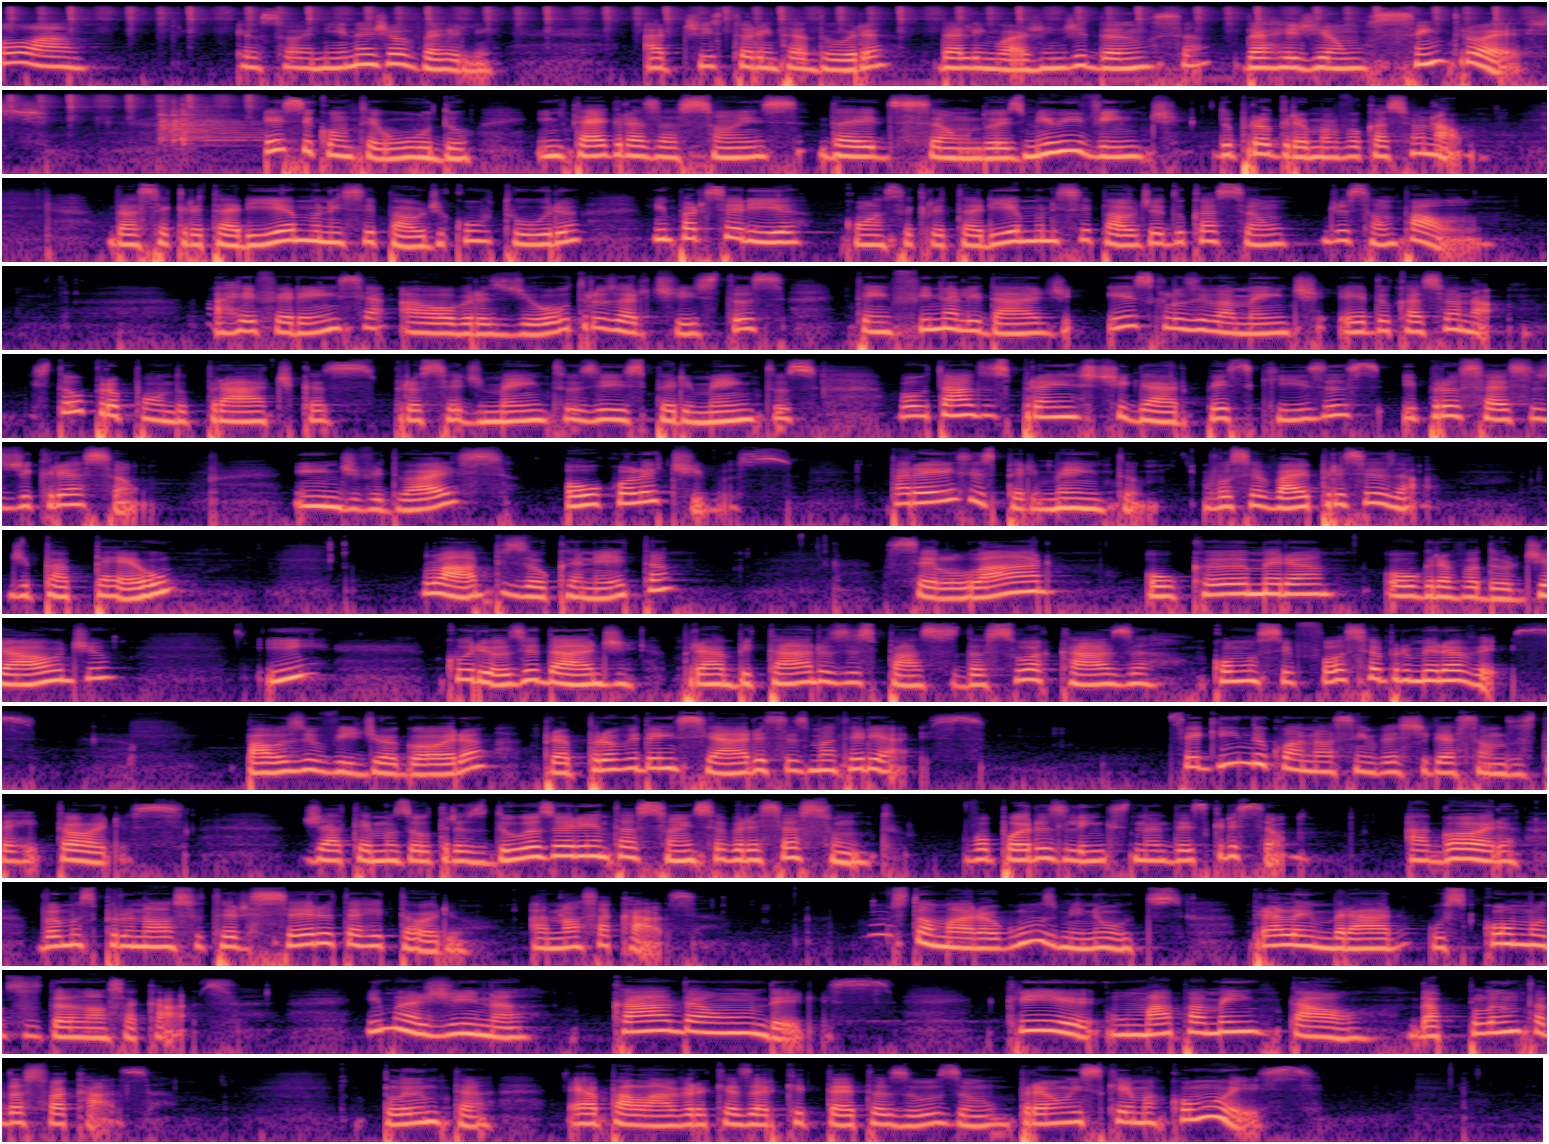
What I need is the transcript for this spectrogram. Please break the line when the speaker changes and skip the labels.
Olá, eu sou a Nina Giovelli, artista orientadora da linguagem de dança da região Centro-Oeste. Esse conteúdo integra as ações da edição 2020 do Programa Vocacional, da Secretaria Municipal de Cultura, em parceria com a Secretaria Municipal de Educação de São Paulo. A referência a obras de outros artistas tem finalidade exclusivamente educacional. Estou propondo práticas, procedimentos e experimentos voltados para instigar pesquisas e processos de criação, individuais ou coletivos. Para esse experimento, você vai precisar de papel, lápis ou caneta, celular ou câmera ou gravador de áudio e curiosidade para habitar os espaços da sua casa como se fosse a primeira vez. Pause o vídeo agora para providenciar esses materiais. Seguindo com a nossa investigação dos territórios, já temos outras duas orientações sobre esse assunto. Vou pôr os links na descrição. Agora, vamos para o nosso terceiro território, a nossa casa. Vamos tomar alguns minutos para lembrar os cômodos da nossa casa. Imagina cada um deles. Crie um mapa mental da planta da sua casa. Planta é a palavra que as arquitetas usam para um esquema como esse.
